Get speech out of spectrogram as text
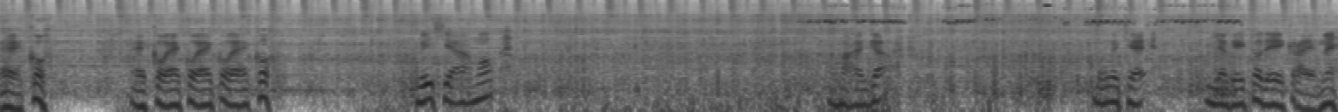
ecco ecco ecco ecco ecco. Qui siamo. A Malga dove c'è il laghetto delle creme.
